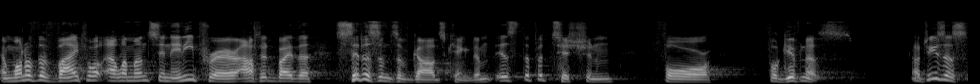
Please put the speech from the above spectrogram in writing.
And one of the vital elements in any prayer uttered by the citizens of God's kingdom is the petition for forgiveness. Now, Jesus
